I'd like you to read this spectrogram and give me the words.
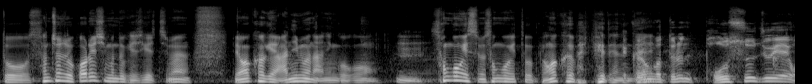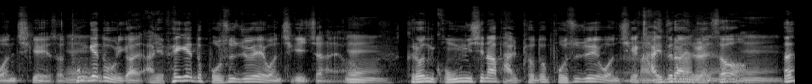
또 선천적으로 꺼리신 분도 계시겠지만 명확하게 아니면 아닌 거고 음. 성공했으면 성공했다고 명확하게 발표해야 되는데 그런 것들은 보수주의 원칙에 의해서 예. 통계도 우리가 아니 회계도 보수주의 원칙이 있잖아요. 예. 그런 공시나 발표도 보수주의 원칙의 맞아요. 가이드라인을 맞아요. 해서 예. 에?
